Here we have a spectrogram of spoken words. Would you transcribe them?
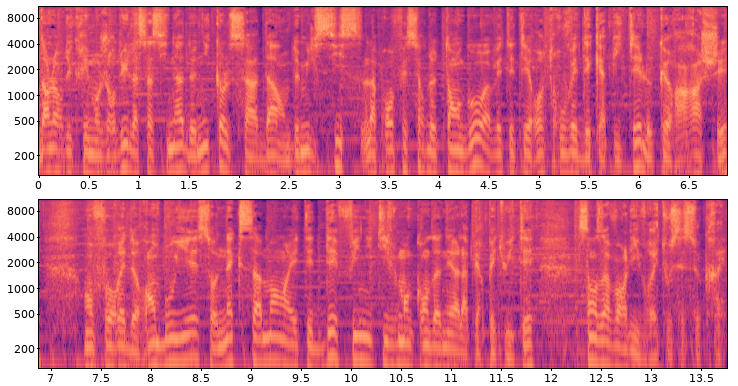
Dans l'heure du crime aujourd'hui, l'assassinat de Nicole Saada en 2006. La professeure de tango avait été retrouvée décapitée, le cœur arraché, en forêt de Rambouillet. Son ex-amant a été définitivement condamné à la perpétuité sans avoir livré tous ses secrets.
